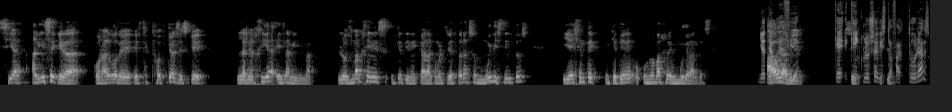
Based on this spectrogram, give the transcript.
si alguien se queda con algo de este podcast es que la energía es la misma. Los márgenes que tiene cada comercializadora son muy distintos y hay gente que tiene unos márgenes muy grandes. Yo te Ahora bien, que, incluso he visto facturas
